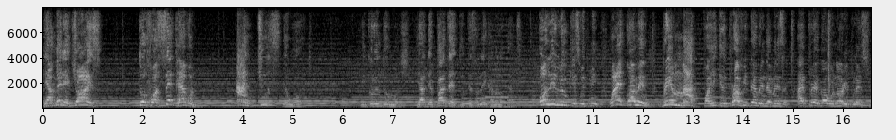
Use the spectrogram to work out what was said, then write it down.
He has made a choice to forsake heaven and choose the world. He couldn't do much. He had departed to Thessalonica and all of that. Only Luke is with me. Why coming? Bring Mark, for he is profitable in the ministry. I pray God will not replace you.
